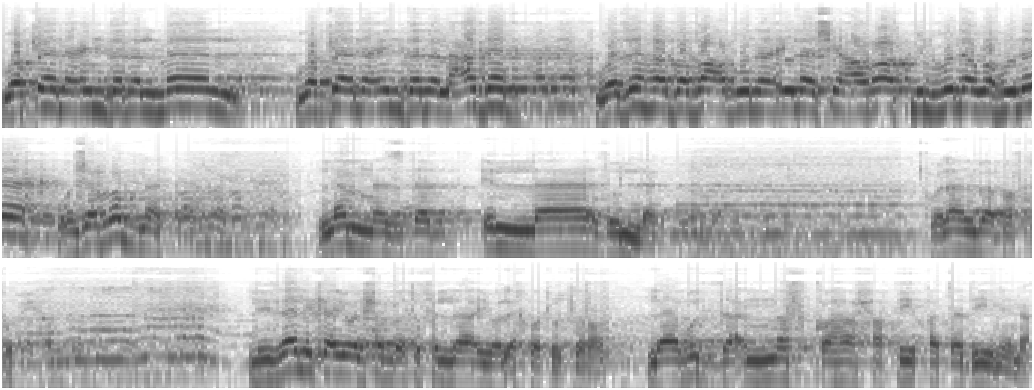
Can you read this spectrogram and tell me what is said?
وكان عندنا المال وكان عندنا العدد وذهب بعضنا إلى شعارات من هنا وهناك وجربنا. لم نزدد إلا ذلا. والآن الباب مفتوح. لذلك أيها الحبة في الله أيها الإخوة الكرام لا بد أن نفقه حقيقة ديننا.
